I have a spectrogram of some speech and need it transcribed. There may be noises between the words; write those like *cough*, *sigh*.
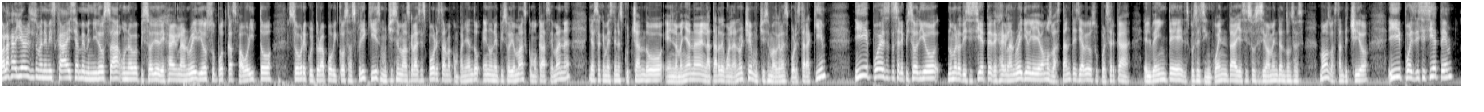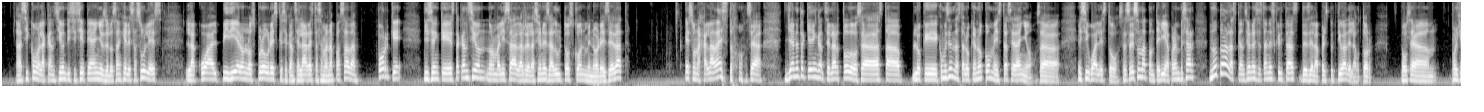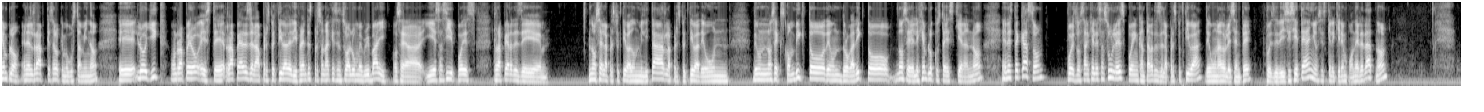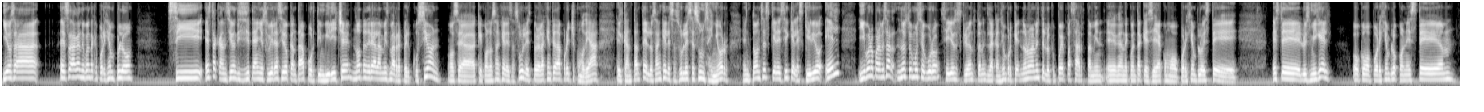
Hola soy my name is High, sean bienvenidos a un nuevo episodio de Highland Radio, su podcast favorito sobre cultura pop y cosas frikis. Muchísimas gracias por estarme acompañando en un episodio más como cada semana, ya sea que me estén escuchando en la mañana, en la tarde o en la noche, muchísimas gracias por estar aquí. Y pues este es el episodio número 17 de Highland Radio, ya llevamos bastantes, ya veo súper cerca el 20, después el 50 y así sucesivamente, entonces vamos bastante chido. Y pues 17 así como la canción 17 años de Los Ángeles Azules, la cual pidieron los progres que se cancelara esta semana pasada, porque dicen que esta canción normaliza las relaciones de adultos con menores de edad. Es una jalada esto, *laughs* o sea, ya neta quieren cancelar todo, o sea, hasta lo que, como dicen, hasta lo que no comes te hace daño, o sea, es igual esto, o sea, es una tontería. Para empezar, no todas las canciones están escritas desde la perspectiva del autor, o sea, por ejemplo, en el rap, que es algo que me gusta a mí, ¿no? Eh, Logic, un rapero, este, rapea desde la perspectiva de diferentes personajes en su álbum Everybody. O sea, y es así, puedes rapear desde, no sé, la perspectiva de un militar, la perspectiva de un, de un, no sé, ex convicto, de un drogadicto, no sé, el ejemplo que ustedes quieran, ¿no? En este caso, pues Los Ángeles Azules pueden cantar desde la perspectiva de un adolescente, pues de 17 años, si es que le quieren poner edad, ¿no? Y o sea, hagan de cuenta que, por ejemplo, si esta canción 17 años hubiera sido cantada por Timbiriche, no tendría la misma repercusión, o sea, que con Los Ángeles Azules, pero la gente da por hecho como de, ah, el cantante de Los Ángeles Azules es un señor, entonces quiere decir que la escribió él, y bueno, para empezar, no estoy muy seguro si ellos escribieron totalmente la canción, porque normalmente lo que puede pasar también, eh, hagan de cuenta que sería como, por ejemplo, este, este Luis Miguel, o como por ejemplo con este... Mm,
